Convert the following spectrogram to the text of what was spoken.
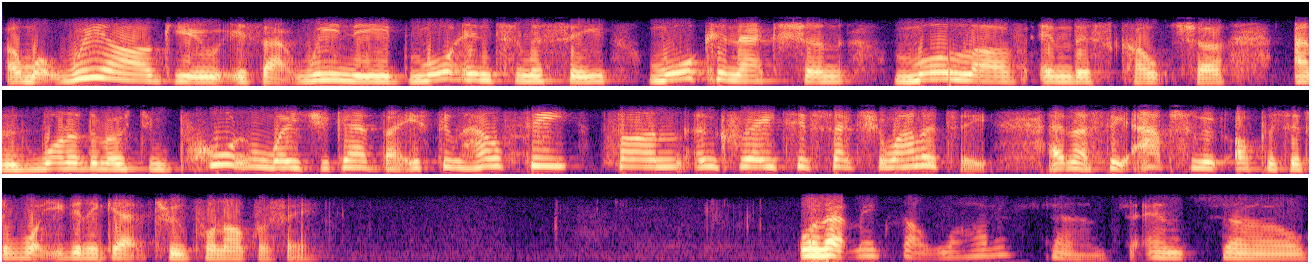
And what we argue is that we need more intimacy, more connection, more love in this culture. And one of the most important ways you get that is through healthy, fun, and creative sexuality. And that's the absolute opposite of what you're going to get through pornography. Well, that makes a lot of sense. And so,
